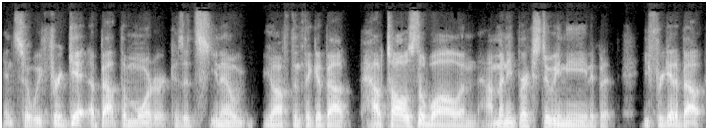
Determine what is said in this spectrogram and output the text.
And so we forget about the mortar because it's you know you often think about how tall is the wall and how many bricks do we need but you forget about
